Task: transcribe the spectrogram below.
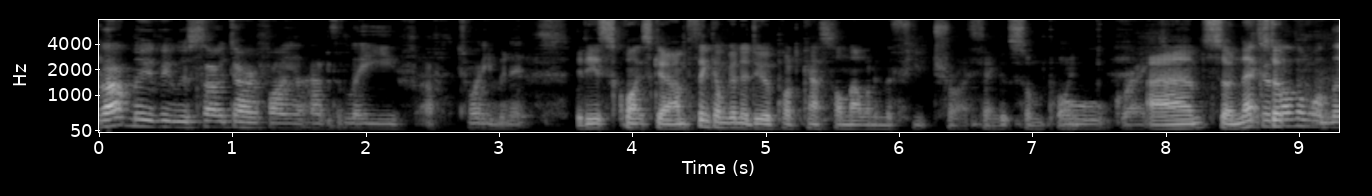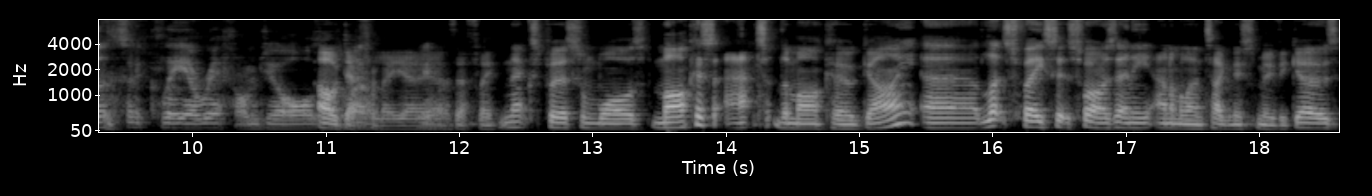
That movie was so terrifying I had to leave after 20 minutes. It is quite scary. I think I'm going to do a podcast on that one in the future. I think at some point. Oh, great. Um, so next it's up, another one that's a clear riff on Jaws. Oh, as well. definitely, yeah, yeah, definitely. Next person was Marcus at the Marco guy. Uh, let's face it, as far as any animal antagonist movie goes,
